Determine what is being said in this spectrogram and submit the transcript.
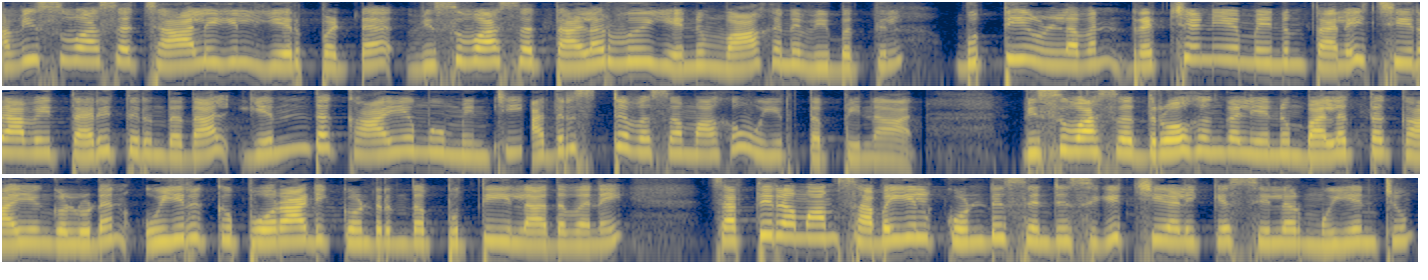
அவிசுவாச சாலையில் ஏற்பட்ட விசுவாச தளர்வு எனும் வாகன விபத்தில் புத்தியுள்ளவன் இரட்சணியம் எனும் தலைச்சீராவை தரித்திருந்ததால் எந்த காயமுமின்றி அதிர்ஷ்டவசமாக உயிர் தப்பினான் விசுவாச துரோகங்கள் எனும் பலத்த காயங்களுடன் உயிருக்கு போராடி கொண்டிருந்த புத்தி இல்லாதவனை சத்திரமாம் சபையில் கொண்டு சென்று சிகிச்சையளிக்க சிலர் முயன்றும்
